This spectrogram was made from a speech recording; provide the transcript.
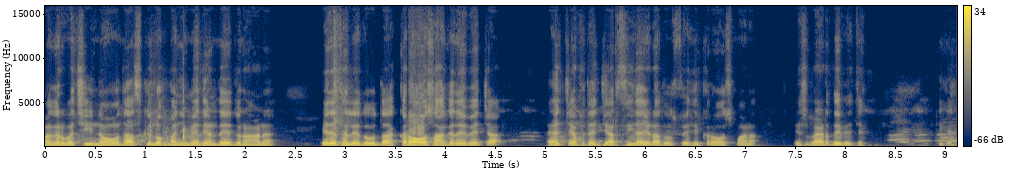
ਮਗਰ ਵੱਛੀ 9-10 ਕਿਲੋ ਪੰਜਵੇਂ ਦਿਨ ਦੇ ਦੌਰਾਨ ਇਹਦੇ ਥੱਲੇ ਦੁੱਧ ਆ। ਕ੍ਰੋਸ ਅੰਕ ਦੇ ਵਿੱਚ ਐਚ ਐਫ ਤੇ ਜਰਸੀ ਦਾ ਜਿਹੜਾ ਦੋਸਤੋ ਇਹ ਕ੍ਰੋਸ ਪਣ ਇਸ ਬੈਟ ਦੇ ਵਿੱਚ, ਠੀਕ ਹੈ।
